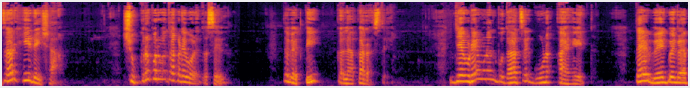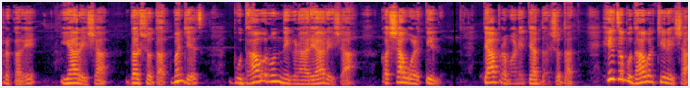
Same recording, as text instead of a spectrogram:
जर ही रेषा शुक्र पर्वताकडे वळत असेल तर व्यक्ती कलाकार असते. जेवढे म्हणून बुधाचे गुण आहेत ते वेगवेगळ्या प्रकारे या रेषा दर्शवतात. म्हणजेच बुधावरून निघणाऱ्या रेषा कशा वळतील त्याप्रमाणे त्या दर्शवतात. ही जर बुधावरची रेषा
